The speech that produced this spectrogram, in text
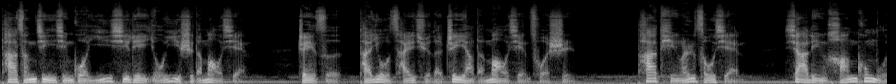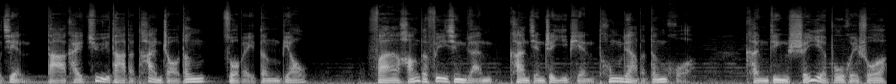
他曾进行过一系列有意识的冒险。这次，他又采取了这样的冒险措施。他铤而走险，下令航空母舰打开巨大的探照灯作为灯标。返航的飞行员看见这一片通亮的灯火，肯定谁也不会说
